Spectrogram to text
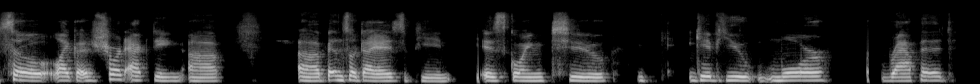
so like a short acting uh, uh, benzodiazepine is going to give you more rapid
